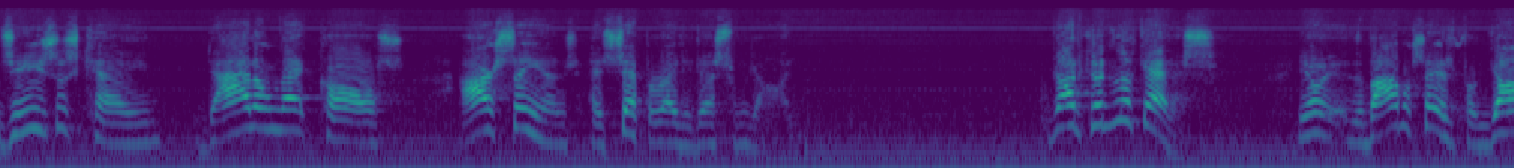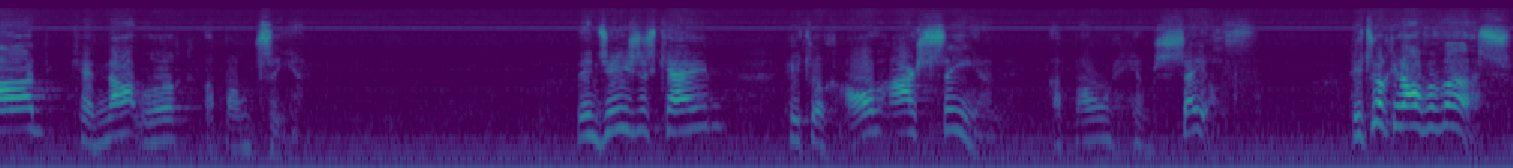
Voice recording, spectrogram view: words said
Jesus came, died on that cross, our sins had separated us from God. God couldn't look at us. You know, the Bible says, for God cannot look upon sin. Then Jesus came, He took all our sin upon Himself. He took it off of us.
